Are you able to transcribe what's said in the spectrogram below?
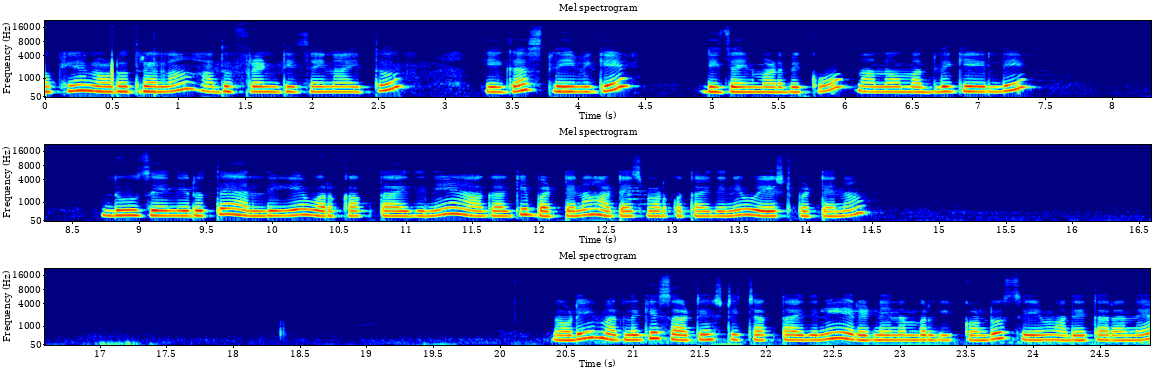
ಓಕೆ, ನೋಡಿದ್ರಲ್ಲ, ಅದು ಫ್ರಂಟ್ ಡಿಸೈನ್ ಆಯಿತು. ಈಗ ಸ್ಲೀವಿಗೆ ಡಿಸೈನ್ ಮಾಡಬೇಕು. ನಾನು ಮೊದಲಿಗೆ ಇಲ್ಲಿ ಲೂಸ್ ಏನಿರುತ್ತೆ ಅಲ್ಲಿಗೆ ವರ್ಕ್ ಆಗ್ತಾ ಇದ್ದೀನಿ. ಹಾಗಾಗಿ ಬಟ್ಟೆನ ಅಟ್ಯಾಚ್ ಮಾಡ್ಕೋತಾ ಇದ್ದೀನಿ ವೇಸ್ಟ್ ಬಟ್ಟೆನ. ನೋಡಿ, ಮೊದಲಿಗೆ ಸಾಟಿನ್ ಸ್ಟಿಚ್ ಆಗ್ತಾ ಇದ್ದೀನಿ. ಎರಡನೇ ನಂಬರ್ಗೆ ಇಕ್ಕೊಂಡು ಸೇಮ್ ಅದೇ ಥರನೇ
